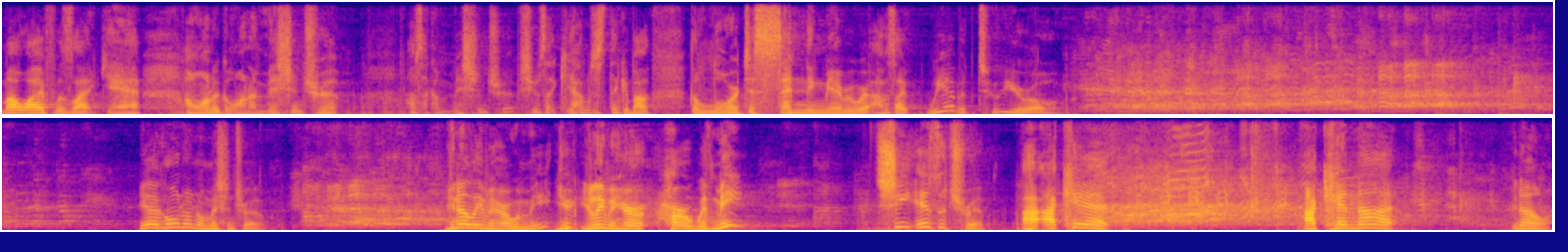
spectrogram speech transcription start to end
my wife was like, Yeah, I want to go on a mission trip. I was like, A mission trip? She was like, Yeah, I'm just thinking about the Lord just sending me everywhere. I was like, We have a two year old. You're not going on no mission trip. You're not leaving her with me. You're leaving her, her with me. She is a trip. I, I can't, I cannot, you know,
